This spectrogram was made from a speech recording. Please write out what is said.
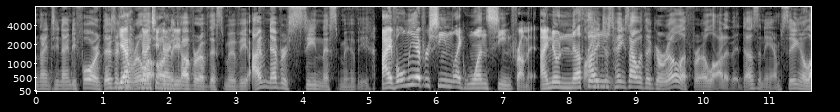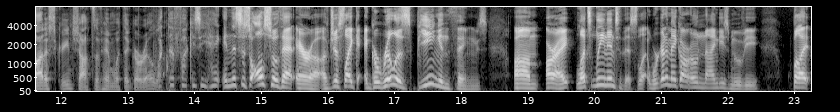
1994. There's a Yeah, gorilla on the cover of this movie. I've never seen this movie. I've only ever seen like one scene from it. I know nothing. Well, he just hangs out with a gorilla for a lot of it, doesn't he? I'm seeing a lot of screenshots of him with a gorilla. what the fuck is he hang? And this is also that era of just like gorillas being in things. Um, all right, let's lean into this. We're gonna make our own '90s movie, but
